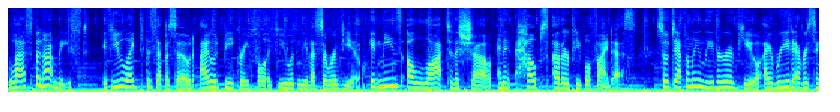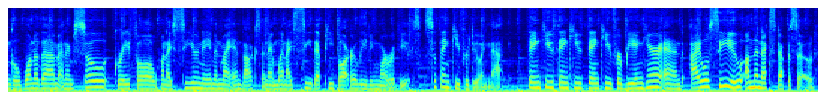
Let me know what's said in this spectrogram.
Last but not least, if you liked this episode, I would be grateful if you would leave us a review. It means a lot to the show and it helps other people find us. So definitely leave a review. I read every single one of them, and I'm so grateful when I see your name in my inbox and when I see that people are leaving more reviews. So thank you for doing that. Thank you, thank you, thank you for being here, and I will see you on the next episode.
